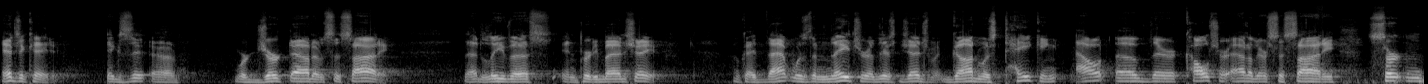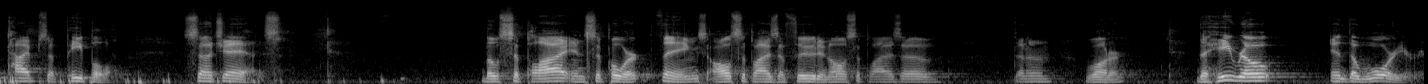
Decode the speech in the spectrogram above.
educated exi- uh, were jerked out of society, that'd leave us in pretty bad shape. Okay, that was the nature of this judgment. God was taking out of their culture, out of their society, certain types of people, such as both supply and support things, all supplies of food and all supplies of water, the hero and the warrior.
